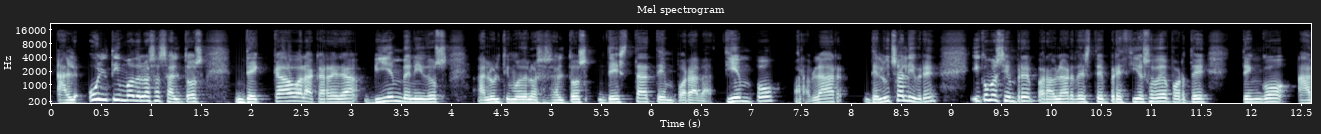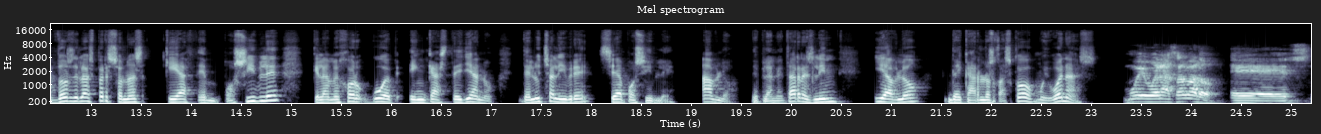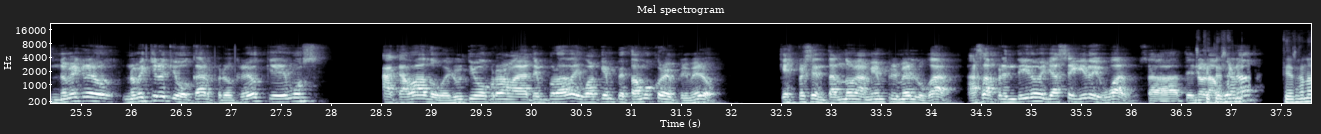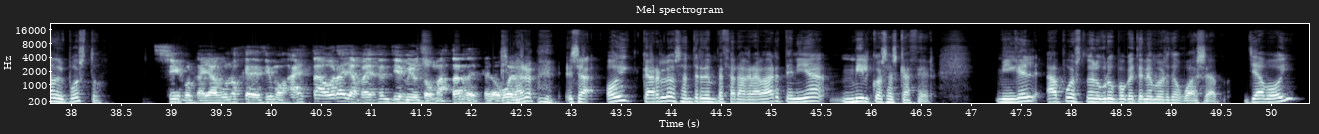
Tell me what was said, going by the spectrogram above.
al último de los asaltos de Cao a la carrera. Bienvenidos al último de los asaltos de esta temporada. Tiempo para hablar de lucha libre y como siempre para hablar de este precioso deporte tengo a dos de las personas que hacen posible que la mejor web en castellano de lucha libre sea posible. Hablo de Planeta Wrestling y hablo de Carlos Gascó. Muy buenas. Muy buenas, Álvaro. Eh, no, me creo, no me quiero equivocar, pero creo que hemos acabado el último programa de la temporada igual que empezamos con el primero, que es presentándome a mí en primer lugar. Has aprendido y has seguido igual. O sea, te enhorabuena. Te has, ganado, el puesto. Sí, porque hay algunos que decimos a esta hora y aparecen 10 minutos más tarde, pero bueno. Claro, o sea, hoy Carlos, antes de empezar a grabar, tenía mil cosas que hacer. Miguel ha puesto en el grupo que tenemos de WhatsApp, ya voy,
